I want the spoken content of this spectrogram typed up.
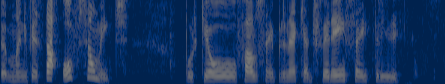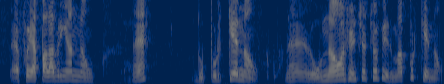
eh, manifestar oficialmente. Porque eu falo sempre, né, que a diferença entre... eh, Foi a palavrinha não, né? Do porquê não, né? O não a gente já tinha ouvido, mas por que não?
